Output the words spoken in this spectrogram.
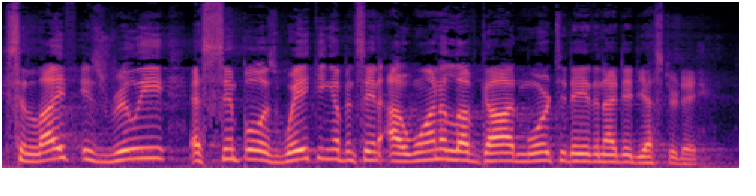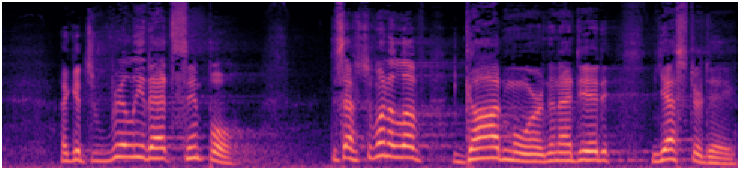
he said, Life is really as simple as waking up and saying, I want to love God more today than I did yesterday. Like, it's really that simple. Just, I just want to love God more than I did yesterday.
